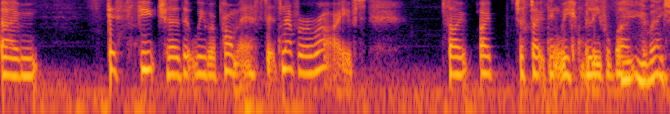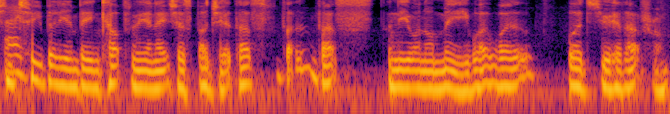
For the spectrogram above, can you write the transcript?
Um, this future that we were promised, it's never arrived. So I just don't think we can believe a word. You, you mentioned two billion being cut from the NHS budget. That's that, that's a new one on me. Where, where, where did you hear that from?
